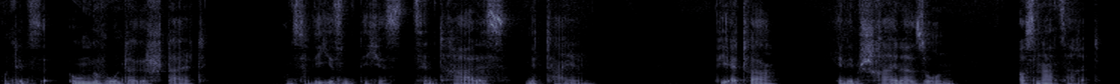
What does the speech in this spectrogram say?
und in ungewohnter Gestalt uns Wesentliches, Zentrales mitteilen. wie etwa in dem Schreinersohn aus Nazareth.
